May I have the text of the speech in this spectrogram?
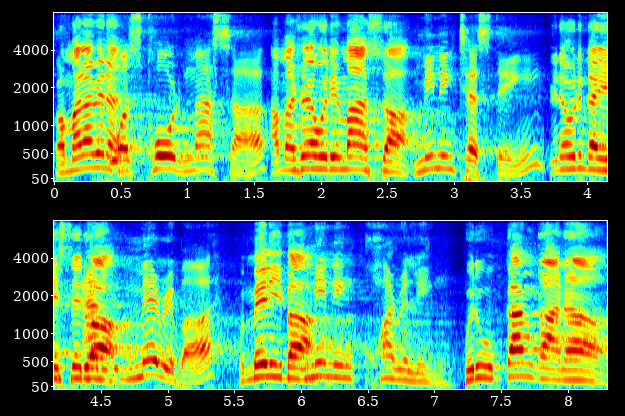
pamalo amene was called Massa, amachita kuti masa meaning testing, ine kuti ndayesedwa and Meribah, meriba. meaning quarreling. kuti kukangana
